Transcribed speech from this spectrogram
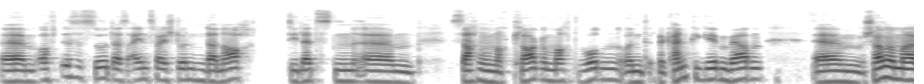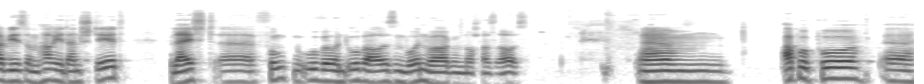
Ähm, oft ist es so, dass ein, zwei Stunden danach die letzten ähm, Sachen noch klar gemacht wurden und bekannt gegeben werden. Ähm, schauen wir mal, wie es um Harry dann steht. Vielleicht äh, funken Uwe und Uwe aus dem Wohnwagen noch was raus. Ähm, apropos äh,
